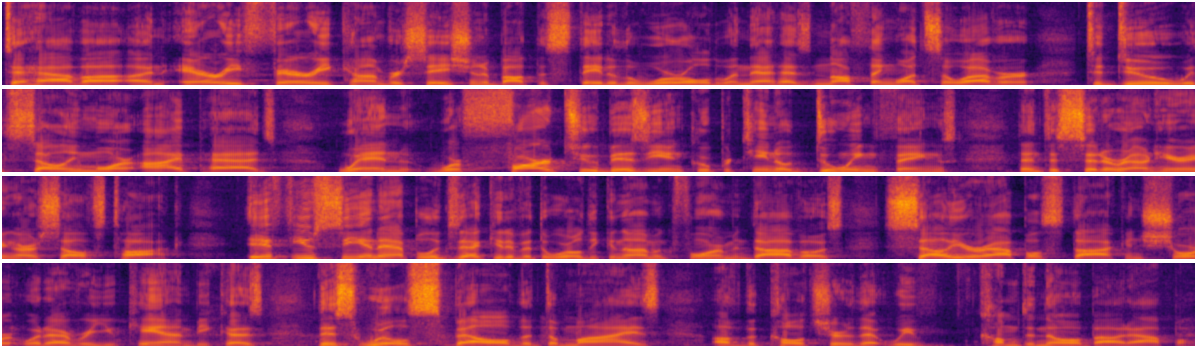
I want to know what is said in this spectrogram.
to have a, an airy-fairy conversation about the state of the world when that has nothing whatsoever to do with selling more iPads when we're far too busy in Cupertino doing things than to sit around hearing ourselves talk? If you see an Apple executive at the World Economic Forum in Davos, sell your Apple stock and short whatever you can because this will spell the demise of the culture that we've come to know about Apple.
